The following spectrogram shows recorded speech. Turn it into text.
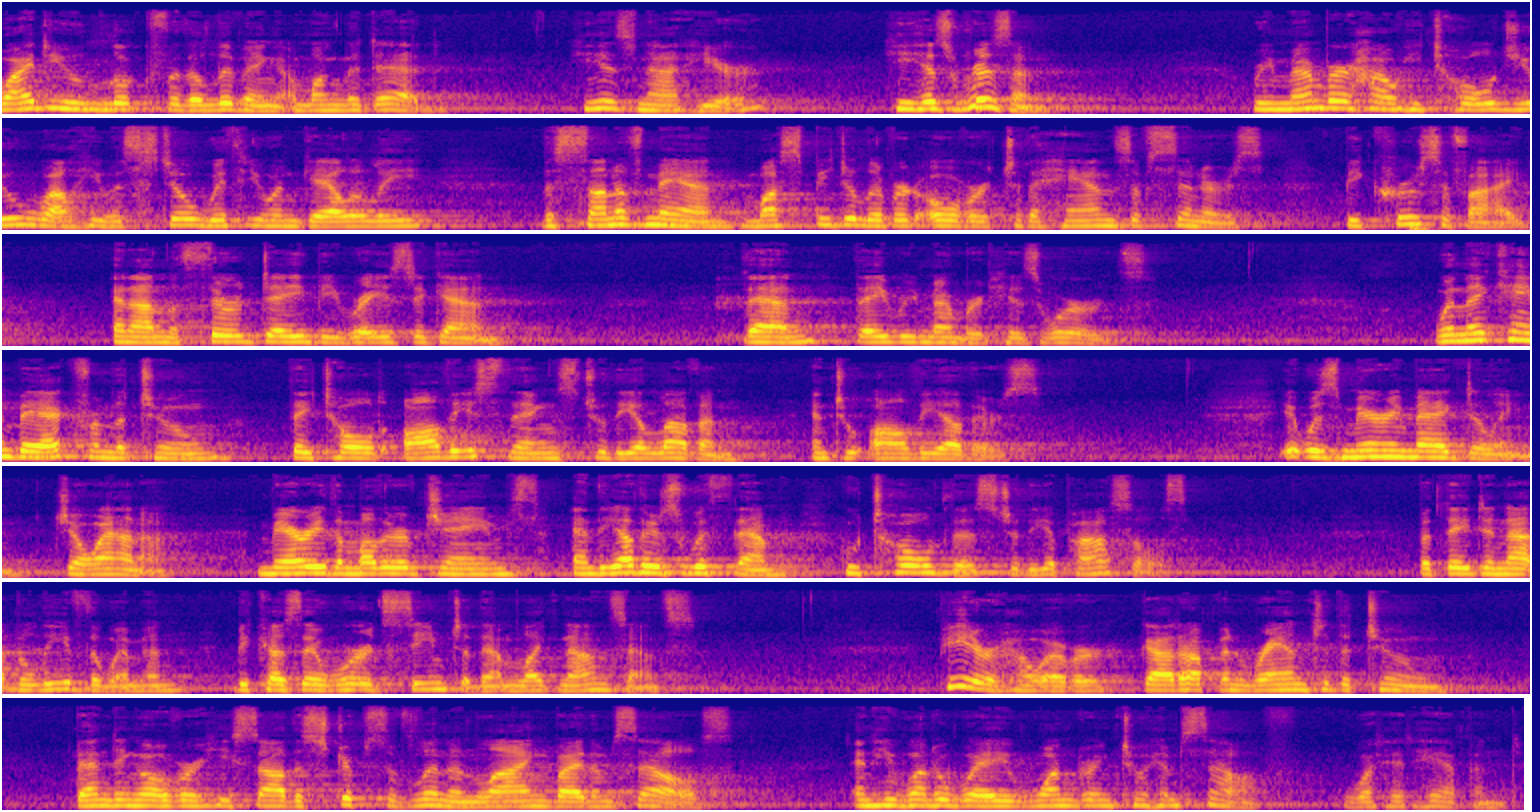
why do you look for the living among the dead? He is not here, he has risen. Remember how he told you while he was still with you in Galilee the Son of Man must be delivered over to the hands of sinners, be crucified, and on the third day be raised again. Then they remembered his words. When they came back from the tomb, they told all these things to the eleven and to all the others. It was Mary Magdalene, Joanna, Mary the mother of James, and the others with them who told this to the apostles. But they did not believe the women because their words seemed to them like nonsense. Peter, however, got up and ran to the tomb. Bending over, he saw the strips of linen lying by themselves, and he went away wondering to himself what had happened.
